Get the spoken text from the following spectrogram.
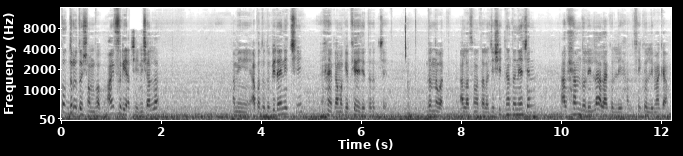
খুব দ্রুত সম্ভব। আমি ফ্রি আছি ইনশাল্লাহ আমি আপাতত বিদায় নিচ্ছি। আমাকে ফিরে যেতে হচ্ছে। ধন্যবাদ। আল্লাহ সুমতাল্লাহ যে সিদ্ধান্ত নিয়েছেন, আলহামদুলিল্লাহ আলাকুল্লি হাল ফিকুল্লি মাকাম।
